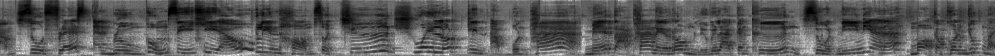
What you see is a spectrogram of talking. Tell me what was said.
3 สูตร Fresh and Bloom ถุงสีเขียว กลิ่นหอมสดชื่น ช่วยลดกลิ่นอับบนผ้า แม้ตากผ้าในร่มหรือเวลากลางคืน สูตรนี้เนี่ยนะ เหมาะกับคนยุคใหม่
